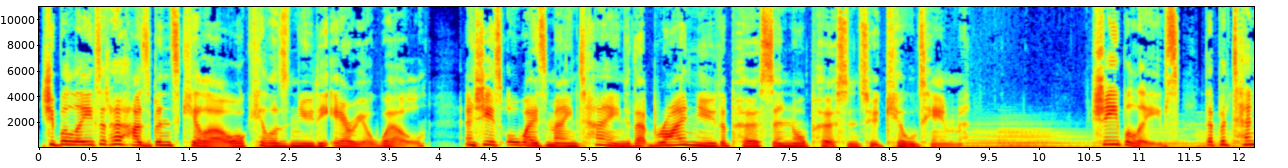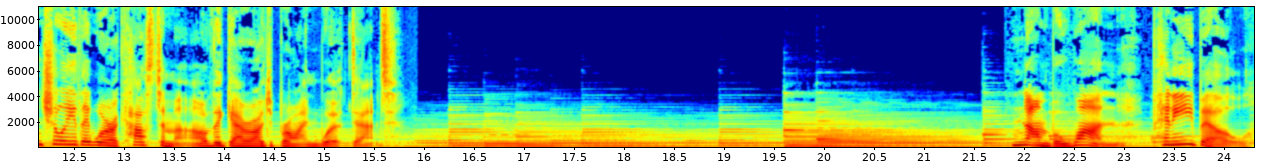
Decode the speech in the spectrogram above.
She believes that her husband's killer or killers knew the area well, and she has always maintained that Brian knew the person or persons who killed him. She believes that potentially they were a customer of the garage Brian worked at. Number 1 Penny Bell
